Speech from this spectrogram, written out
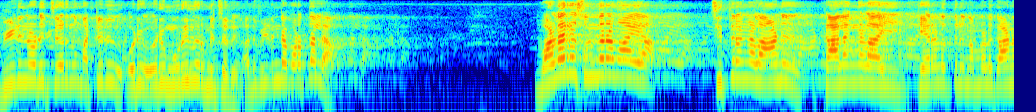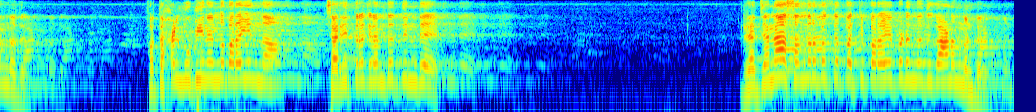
വീടിനോട് ചേർന്ന് മറ്റൊരു ഒരു ഒരു മുറി നിർമ്മിച്ചത്. അത് വീടിന്റെ പുറത്തല്ല. വളരെ സുന്ദരമായ ചിത്രങ്ങളാണ് കാലങ്ങളായി കേരളത്തിൽ നമ്മൾ കാണുന്നത്. ഫത്തഹൽ മുബീൻ എന്ന് പറയുന്ന ചരിത്ര ഗ്രന്ഥത്തിന്റെ രചനാ സന്ദർഭത്തെ പറ്റി പറയപ്പെടുന്നത് കാണുന്നുണ്ട്.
